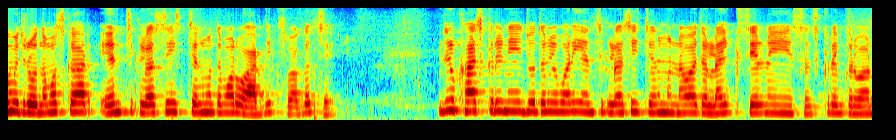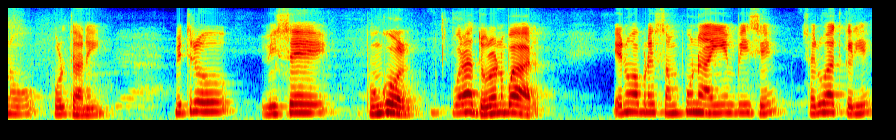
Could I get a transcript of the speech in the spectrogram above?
મિત્રો, નમસ્કાર. એનસી ક્લાસીસ ચેનલમાં તમારું હાર્દિક સ્વાગત છે. મિત્રો, ખાસ કરીને જો તમે અમારી એનસી ક્લાસીસ ચેનલમાં નવા તો લાઇક શેર અને સબસ્ક્રાઈબ કરવાનું ભૂલતા નહીં. મિત્રો, વિષય ભૂગોળ વાળા ધોરણ બાર. એનું આપણે સંપૂર્ણ આઈએમપી છે. શરૂઆત કરીએ.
